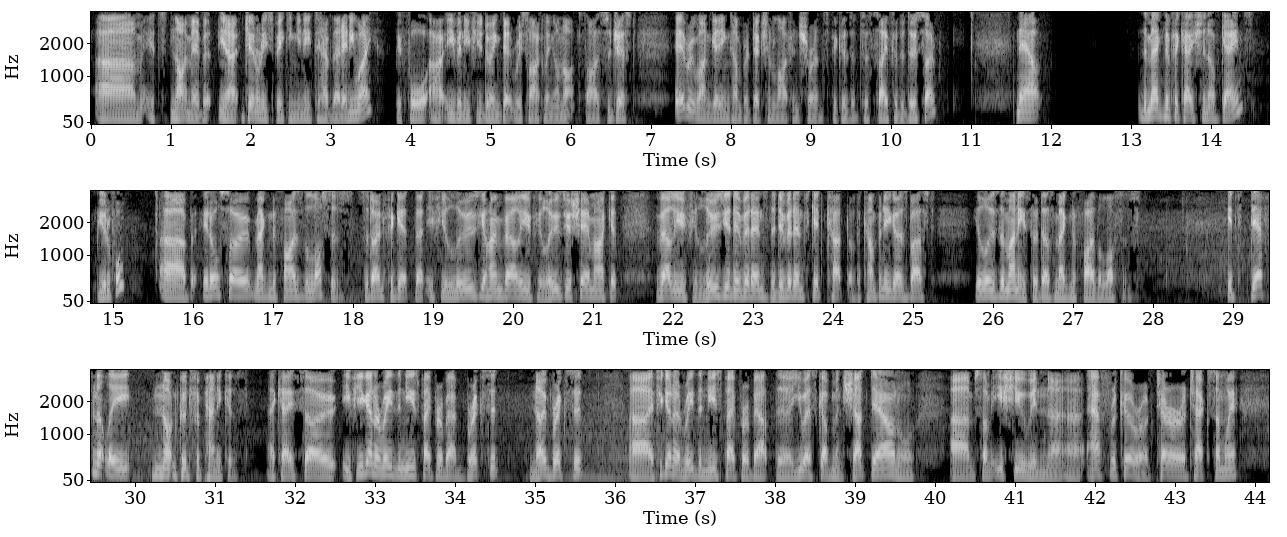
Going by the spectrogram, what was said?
um, it's nightmare. But you know, generally speaking, you need to have that anyway before, uh, even if you're doing debt recycling or not. So I suggest everyone get income protection life insurance because it's safer to do so. Now, the magnification of gains, beautiful. Uh, but it also magnifies the losses. So don't forget that if you lose your home value, if you lose your share market value, if you lose your dividends, the dividends get cut or the company goes bust, you lose the money. So it does magnify the losses. It's definitely not good for panickers. Okay, so if you're going to read the newspaper about Brexit, no Brexit. Uh, if you're going to read the newspaper about the US government shutdown or um, some issue in uh, uh, Africa or a terror attack somewhere,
